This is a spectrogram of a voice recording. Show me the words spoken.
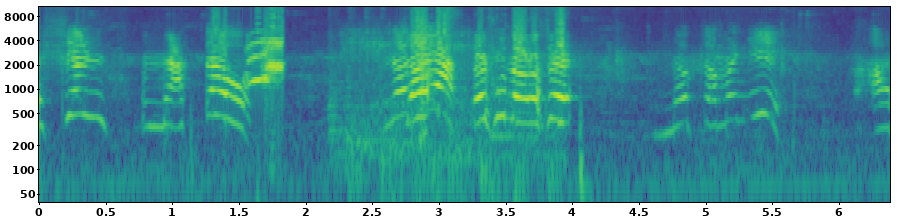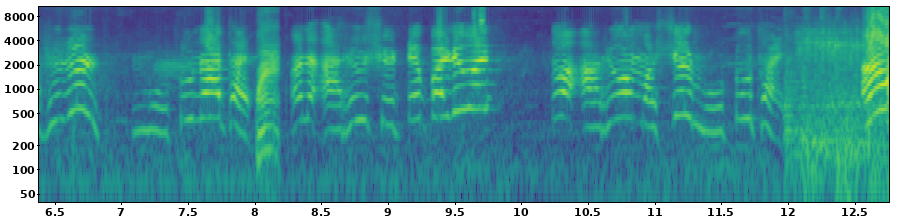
અસલ નાખતા હો. શું દાડો છે? ન સમજી આર્યું મોટું ના થાય. અને આર્યું શેટે પડ્યું હોય તો આર્યું મસલ મોટું થાય. આ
